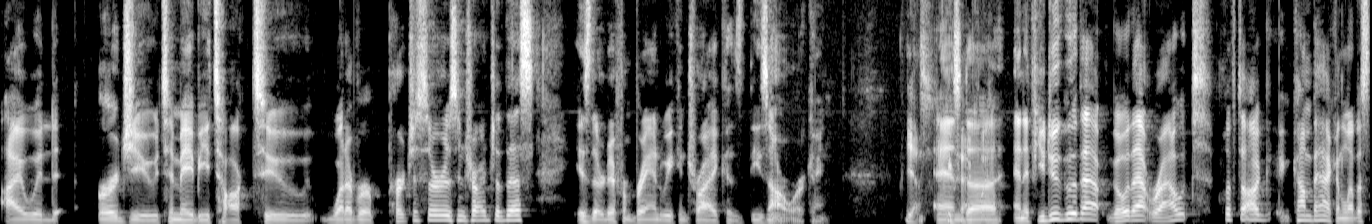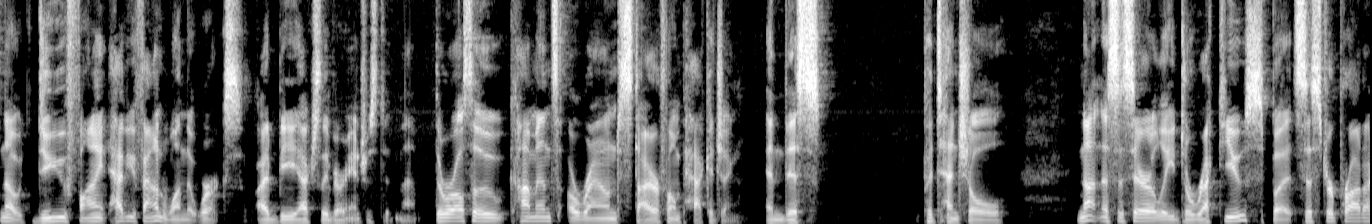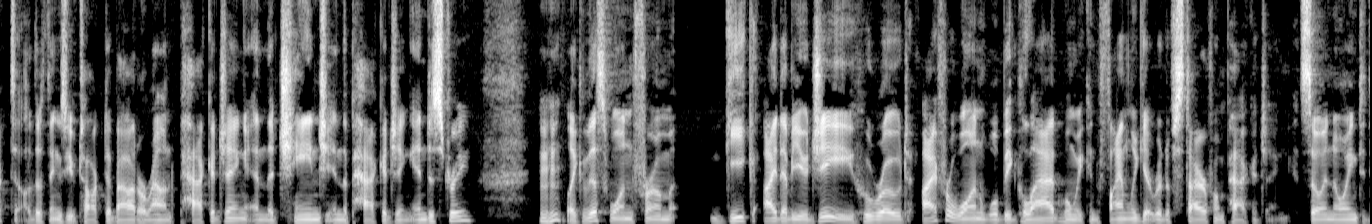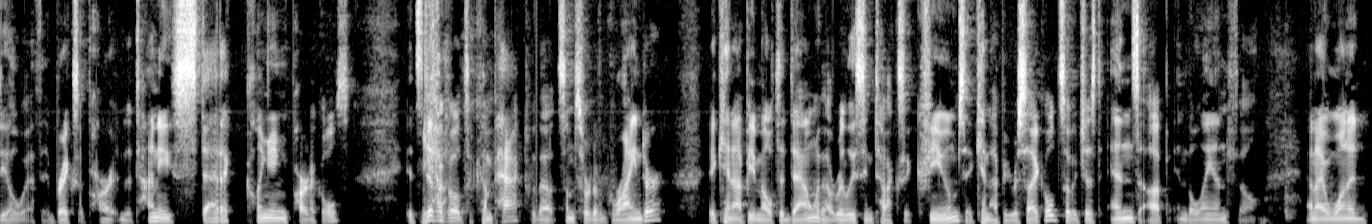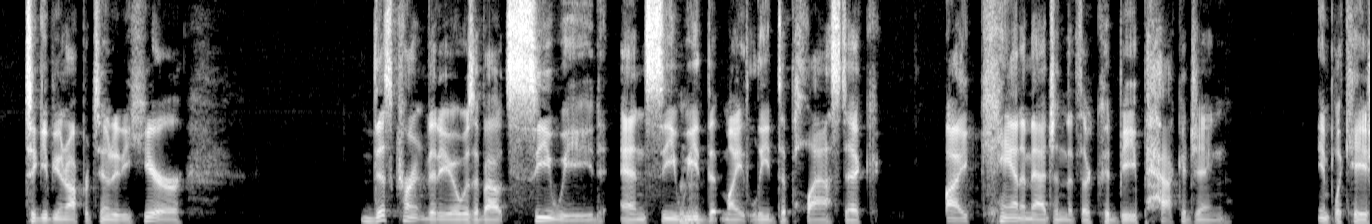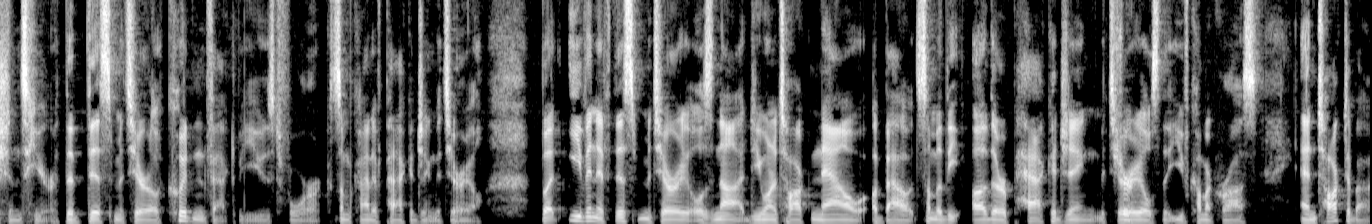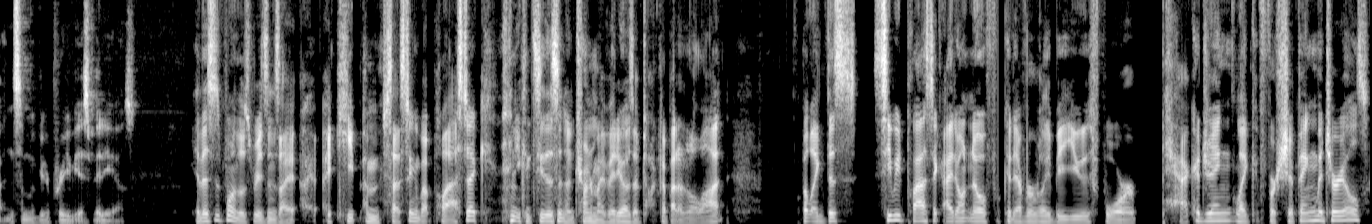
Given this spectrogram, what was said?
I would urge you to maybe talk to whatever purchaser is in charge of this. Is there a different brand we can try because these aren't working? Yes, and exactly. uh, and if you do go that go that route, Cliff Dog, come back and let us know. Do you find have you found one that works? I'd be actually very interested in that. There were also comments around styrofoam packaging and this potential, not necessarily direct use, but sister product to other things you've talked about around packaging and the change in the packaging industry. Mm-hmm. Like this one from Geek IWG, who wrote, I, for one, will be glad when we can finally get rid of styrofoam packaging. It's so annoying to deal with. It breaks apart into tiny, static, clinging particles. It's yeah. difficult to compact without some sort of grinder. It cannot be melted down without releasing toxic fumes. It cannot be recycled, so it just ends up in the landfill. And I wanted to give you an opportunity here. This current video was about seaweed and seaweed mm-hmm. that might lead to plastic. I can imagine that there could be packaging implications here that this material could in fact be used for some kind of packaging material. But even if this material is not, do you want to talk now about some of the other packaging materials sure. that you've come across and talked about in some of your previous videos? Yeah, this is one of those reasons I, I keep obsessing about plastic. And you can see this in a ton of my videos. I've talked about it a lot. But like this seaweed plastic, I don't know if it could ever really be used for packaging, like for shipping materials.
